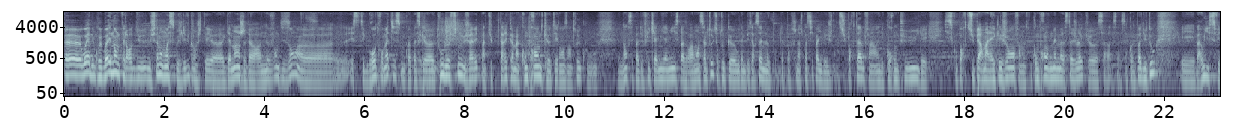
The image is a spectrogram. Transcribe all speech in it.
Euh, ouais, donc ouais, non, mais alors du- justement, moi, ce que je l'ai vu quand j'étais euh, gamin, j'avais alors 9 ans, 10 ans, euh, et c'était gros traumatisme, quoi, parce que tout le film, j'avais, tu arrives quand même à comprendre que tu es dans un truc où, non, c'est pas de flic à Miami, c'est pas vraiment ça le truc, surtout que William Peterson, le, le personnage principal, il est juste insupportable, enfin, il est corrompu, il, est, il se comporte super mal avec les gens, enfin, on comprend même à cet âge-là que ça, ça, ça colle pas du tout, et bah oui, il se fait,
